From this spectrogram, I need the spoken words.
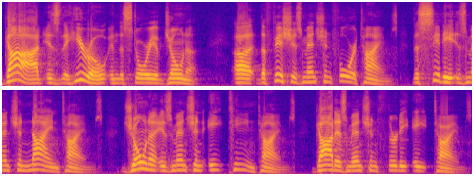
God is the hero in the story of Jonah. Uh, the fish is mentioned four times. The city is mentioned nine times. Jonah is mentioned 18 times. God is mentioned 38 times.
